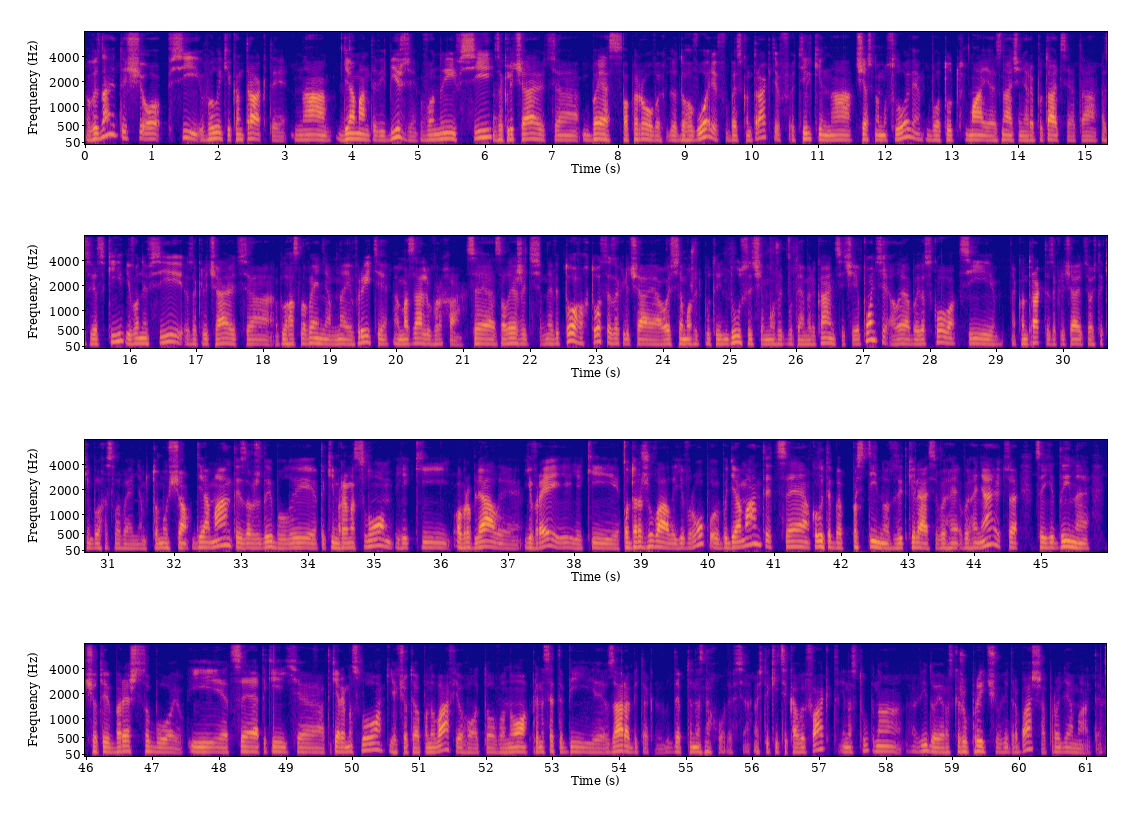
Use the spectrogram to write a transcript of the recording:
Ви знаєте, що всі великі контракти на діамантовій біржі вони всі заключаються без паперових договорів, без контрактів, тільки на чесному слові, бо тут має значення репутація та зв'язки, і вони всі заключаються благословенням на івриті Мазалю враха. Це залежить не від того, хто це заключає. Ось це можуть бути індуси, чи можуть бути американці чи японці, але обов'язково ці контракти заключаються ось таким благословенням, тому що діаманти завжди були таким ремеслом, які обробляли євреї, які подорожували Європою. Бо діаманти це коли тебе постійно звідкилясь вига- виганяють, це, це єдине, що ти береш з собою, і це такий е, таке ремесло. Якщо ти опанував його, то воно принесе тобі заробіток, де б ти не знаходився. Ось такий цікавий факт. І наступне відео я розкажу притчу від про діаманти.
